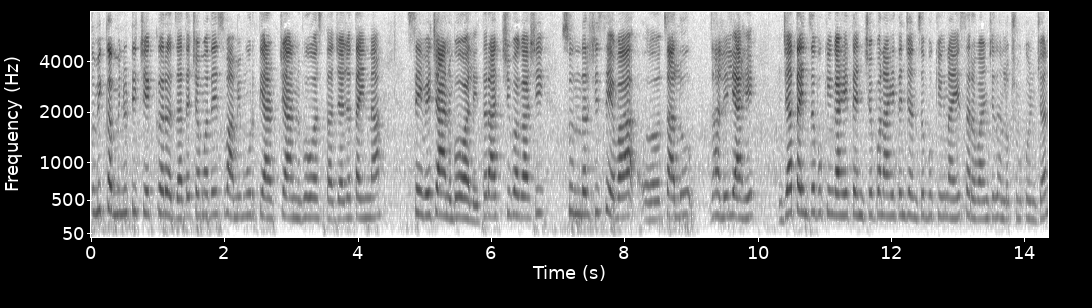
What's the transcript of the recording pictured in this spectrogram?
तुम्ही कम्युनिटी चेक करत जा त्याच्यामध्ये स्वामीमूर्ती आर्टचे अनुभव असतात ज्या ज्या ताईंना सेवेचे अनुभव आले. तर आजची बघा अशी सुंदरशी सेवा चालू झालेली आहे. ज्या ताईंचं बुकिंग आहे त्यांचे पण आहे आणि ज्यांचं बुकिंग नाही सर्वांचे धनलक्ष्मी कुंचन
